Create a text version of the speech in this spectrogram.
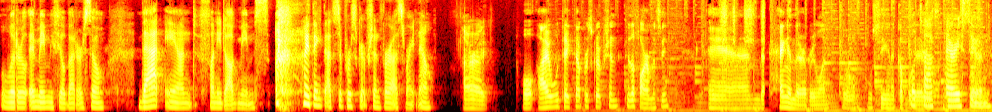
literally it made me feel better. So that and funny dog memes. I think that's the prescription for us right now. All right. Well, I will take that prescription to the pharmacy and hang in there everyone. We'll we'll see you in a couple we'll days. We'll talk very soon.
